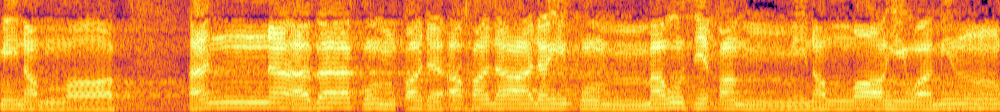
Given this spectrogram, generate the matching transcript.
من الله؟ أن أباكم قد أخذ عليكم موثقا من الله ومن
